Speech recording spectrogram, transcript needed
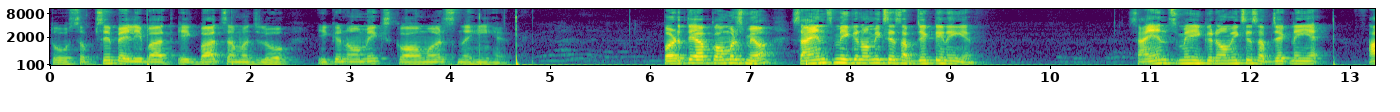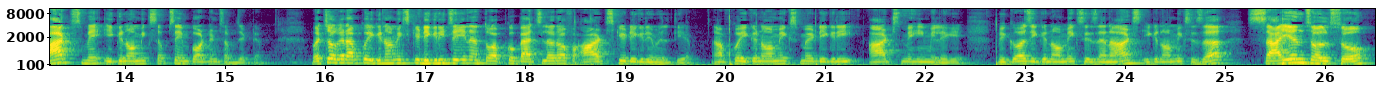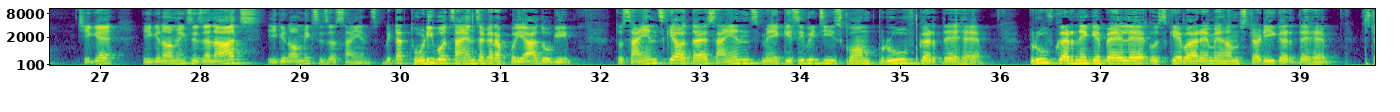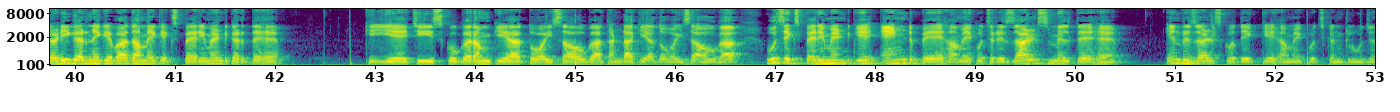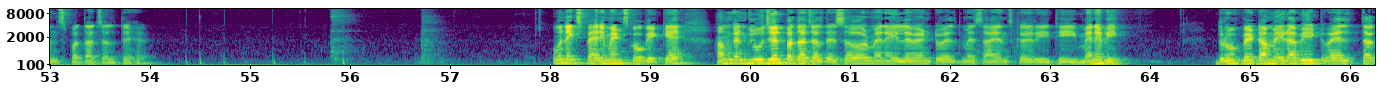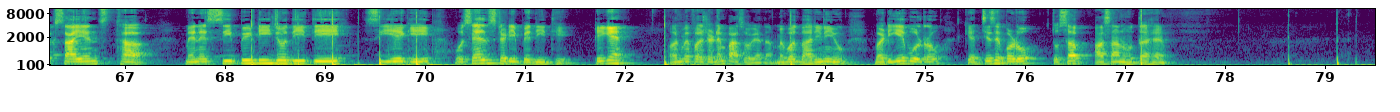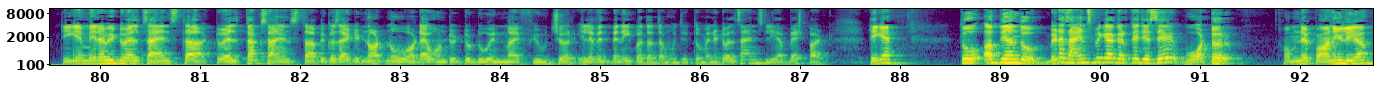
तो सबसे पहली बात, एक बात समझ लो इकोनॉमिक्स कॉमर्स नहीं है। पढ़ते आप कॉमर्स में, हो? साइंस में इकोनॉमिक्स से सब्जेक्ट ही नहीं है। साइंस में इकोनॉमिक्स से सब्जेक्ट नहीं है। आर्ट्स में इकोनॉमिक्स सबसे इंपॉर्टेंट सब्जेक्ट है। बच्चों, अगर आपको इकोनॉमिक्स की डिग्री चाहिए ना तो आपको बैचलर ऑफ़ आर्ट्स की डिग्री मिलती है। आपको इकोनॉमिक्स में डिग्री आर्ट्स में ही मिलेगी। Because economics is an arts economics is a science also ठीक है? Economics is an arts economics is a science बेटा, थोड़ी बहुत साइंस अगर आपको याद होगी तो साइंस क्या होता है? साइंस में किसी भी चीज़ को हम प्रूव करते हैं। प्रूव करने के पहले उसके बारे में हम स्टडी करते हैं। स्टडी करने के बाद हम एक एक्सपेरिमेंट करते हैं कि ये चीज़ को गर्म किया तो ऐसा होगा, ठंडा किया तो वैसा होगा। उस एक्सपेरिमेंट के एंड पे हमें कुछ रिजल्ट्स मिलते हैं। इन रिजल्ट्स को देख के हमें कुछ कंक्लूजन्स पता चलते हैं। उन एक्सपेरिमेंट्स को देख के हम कंक्लूजन पता चलते सर मैंने इलेवेंथ ट्वेल्थ में साइंस करी थी। मैंने भी। ध्रुव बेटा, मेरा भी ट्वेल्थ तक साइंस था। मैंने सीपीटी जो दी थी सीए की, वो सेल्फ स्टडी पे दी थी। ठीक है? और मैं फ़र्स्ट अटेम्प पास हो गया था। मैं बहुत भारी नहीं हूँ बट ये बोल रहा हूँ कि अच्छे से पढ़ो तो सब आसान होता है। ठीक है? मेरा भी ट्वेल्थ साइंस था। ट्वेल्थ तक साइंस था because I did not know what I wanted to do in my future eleventh पे नहीं पता था मुझे तो मैंने ट्वेल्थ साइंस लिया बेस्ट पार्ट ठीक है? तो अब ध्यान दो, बेटा साइंस में क्या करते हैं? जैसे वाटर हमने पानी लिया,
